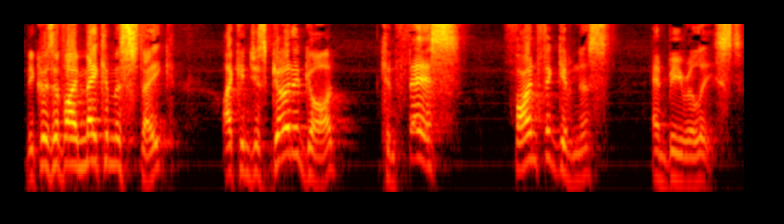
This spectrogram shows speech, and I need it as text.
Because if I make a mistake, I can just go to God, confess, find forgiveness, and be released.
